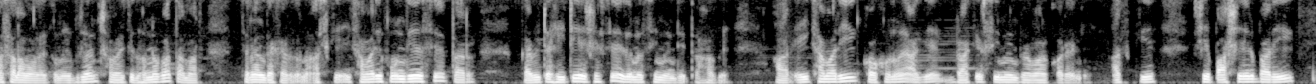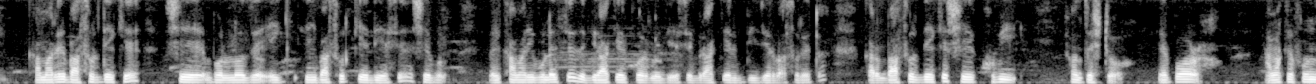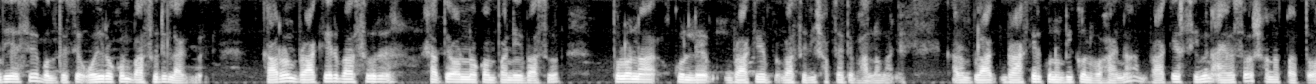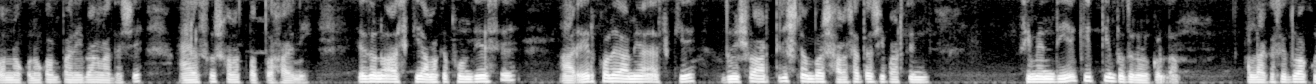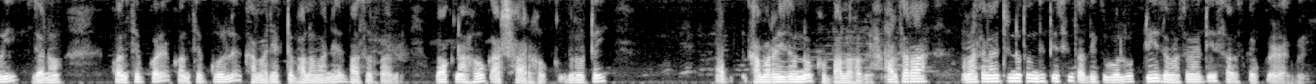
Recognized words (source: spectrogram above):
আসসালামু আলাইকুম এভরিওয়ান, সবাইকে ধন্যবাদ আমার চ্যানেল দেখার জন্য। আজকে এই খামারি ফোন দিয়েছে, তার গাবিটা হিটে এসেছে, এজন্য সিমেন্ট দিতে হবে। আর এই খামারি কখনোই আগে ব্রাকের সিমেন্ট ব্যবহার করেনি। আজকে সে পাশের বাড়ি খামারের বাছুর দেখে সে বলল যে, এই এই বাছুর কে দিয়েছে? সে ওই খামারি বলেছে যে, ব্রাকের কর্মী দিয়েছে, ব্রাকের বীজের বাছুর এটা। কারণ বাছুর দেখে সে খুবই সন্তুষ্ট। এরপর আমাকে ফোন দিয়েছে, বলতেছে, ওই রকম বাছুরই লাগবে। কারণ ব্রাকের বাছুর সাথে অন্য কোম্পানির বাছুর তুলনা করলে ব্রাকের বাছুরই সবচাইতে ভালো মানে। কারণ ব্রাক, ব্রাকের কোনো বিকল্প হয় না। ব্রাকের সিমেন্ট, আইএসও সনদপ্রাপ্ত। অন্য কোনো কোম্পানি বাংলাদেশে আইএসও সনদপ্রাপ্ত হয়নি। এজন্য আজকে আমাকে ফোন দিয়েছে আর এর ফলে আমি আজকে দুইশো আটত্রিশ নম্বর সাড়ে সাতাশি পার্সেন্ট সিমেন্ট দিয়ে কৃত্রিম প্রজনন করলাম। আল্লাহর কাছে দোয়া করি যেন কনসেপ্ট করে কনসেপ্ট করলে খামারি একটা ভালো মানের বাছর পাবে। বকনা হোক আর সার হোক, দুটোই খামারের জন্য খুব ভালো হবে। আর যারা আমার চ্যানেলটি নতুন দেখতেছেন তাদেরকে বলব প্লিজ আমার চ্যানেলটি সাবস্ক্রাইব করে রাখবেন।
